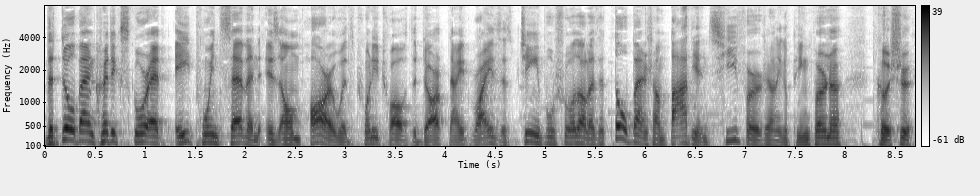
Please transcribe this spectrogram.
The 豆瓣 critic score at 8.7 is on par with 2012's The Dark Knight Rises。进一步说到了，在豆瓣上八点七分这样的一个评分呢，可是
